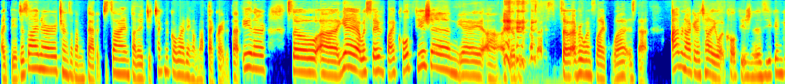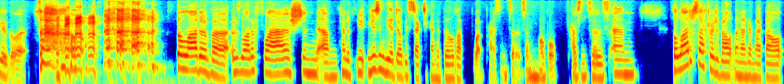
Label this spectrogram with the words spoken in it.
I'd be a designer. Turns out I'm bad at design. Thought I'd do technical writing. I'm not that great at that either. So uh, yay, I was saved by Cold Fusion. Yay, uh, Adobe products. So everyone's like, "What is that?" I'm not going to tell you what Cold Fusion is. You can Google it. So a lot of uh, it was a lot of Flash and um, kind of using the Adobe stack to kind of build up web presences and mobile presences. Um, a lot of software development under my belt.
